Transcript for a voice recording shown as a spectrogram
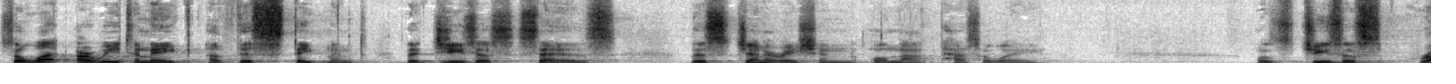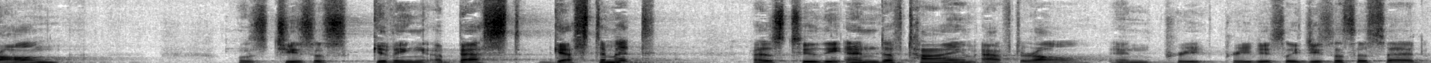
So, what are we to make of this statement that Jesus says, This generation will not pass away? Was Jesus wrong? Was Jesus giving a best guesstimate as to the end of time? After all, and pre- previously Jesus has said,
